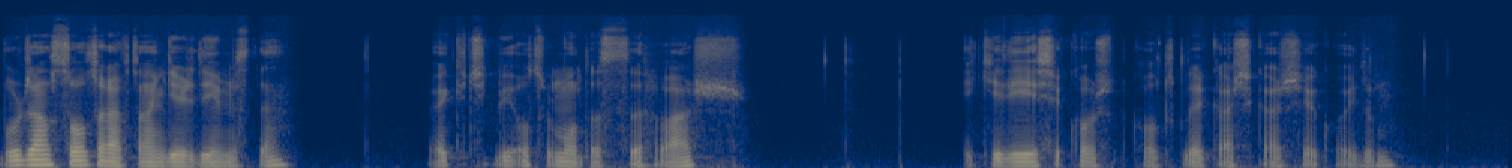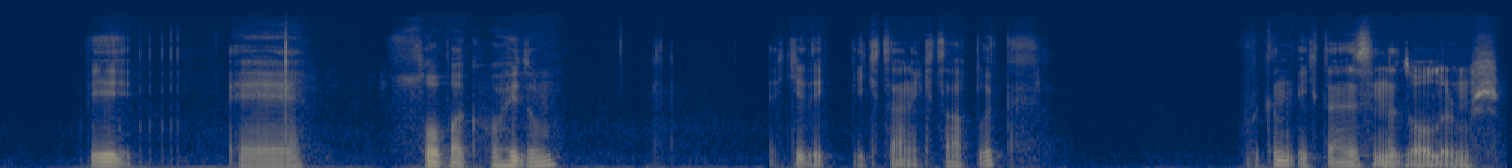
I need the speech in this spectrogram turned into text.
Buradan sol taraftan girdiğimizde ve küçük bir oturma odası var. İkili yeşil koltukları karşı karşıya koydum. Bir eee, soba koydum. İkili, iki tane kitaplık. Bakın iki tanesini de doldurmuş.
